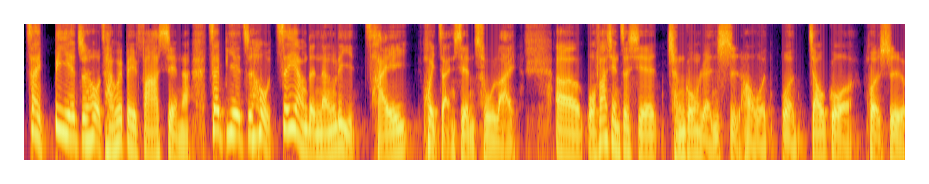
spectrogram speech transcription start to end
在毕业之后才会被发现呢、啊，在毕业之后这样的能力才会展现出来。呃，我发现这些成功人士哈，我我教过或者是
